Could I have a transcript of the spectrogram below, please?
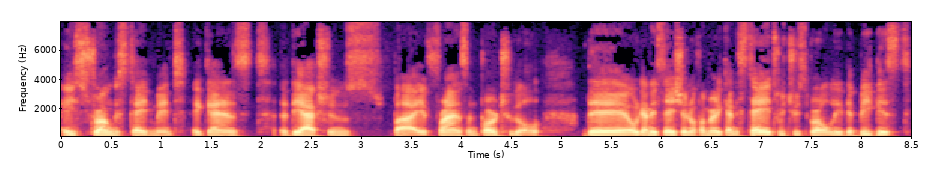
a strong statement against the actions by France and Portugal. The Organization of American States, which is probably the biggest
